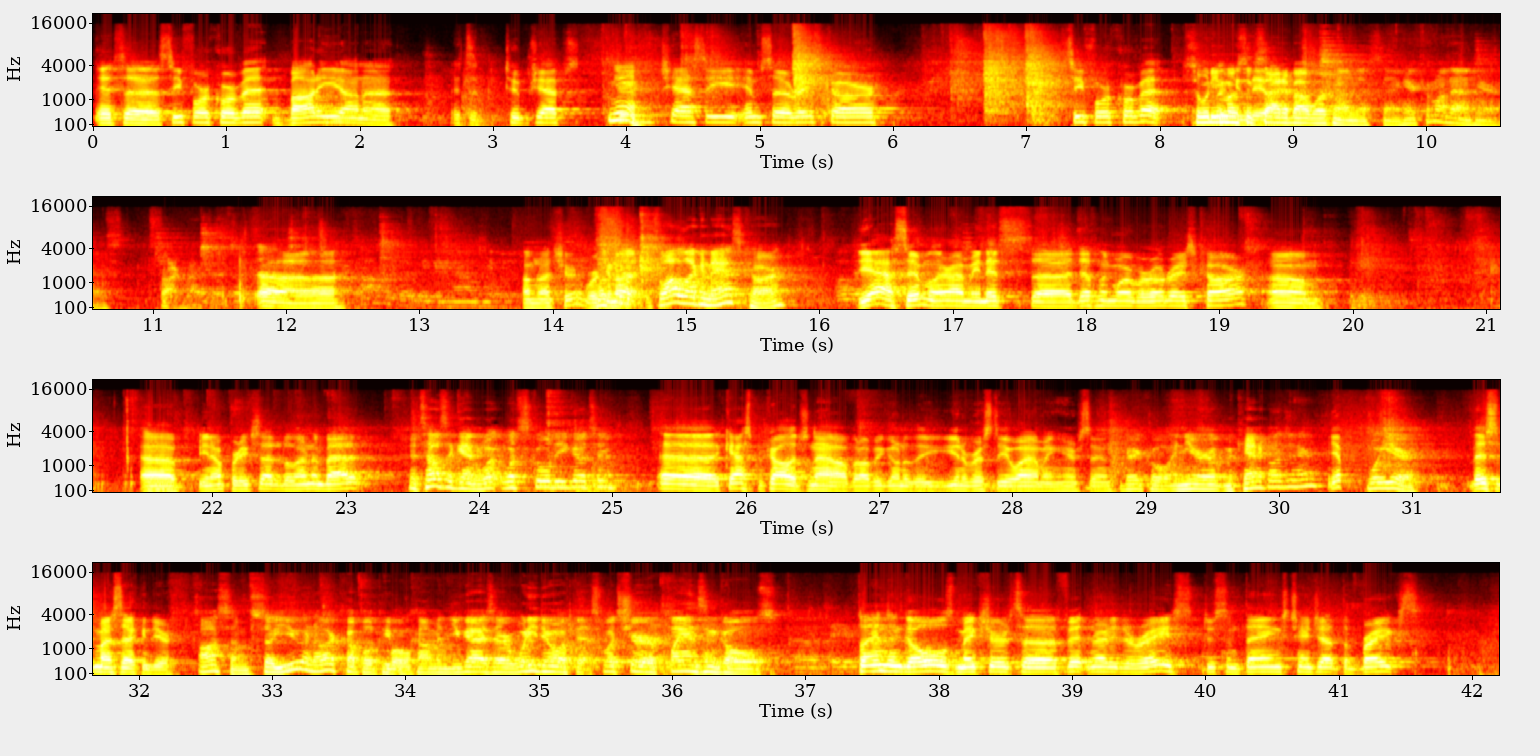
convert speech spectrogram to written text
It's a C4 Corvette body on a, it's a tube, chaps, tube Yeah. chassis IMSA race car. C4 Corvette. So what are you most Looking deal. excited about working on this thing? Here, come on down here. Let's talk about this. Uh, I'm not sure. Working It's on. it's a lot like a NASCAR. Yeah, similar. I mean, it's uh, definitely more of a road race car. Um, uh, you know, pretty excited to learn about it. And tell us again, what, what school do you go to? Uh, Casper College now, but I'll be going to the University of Wyoming here soon. Very cool. And you're a mechanical engineer? Yep. What year? This is my second year. Awesome. So you and another couple of people Cool. come and you guys are, what are you doing with this? What's your plans and goals? Plans and goals: make sure it's uh, fit and ready to race. Do some things, change out the brakes,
